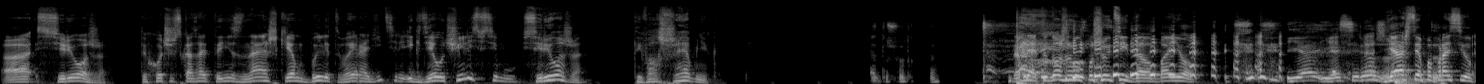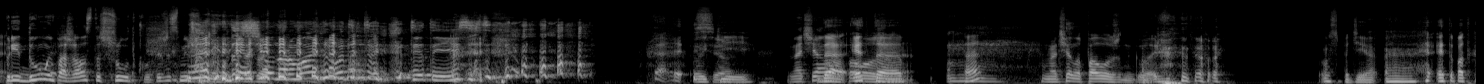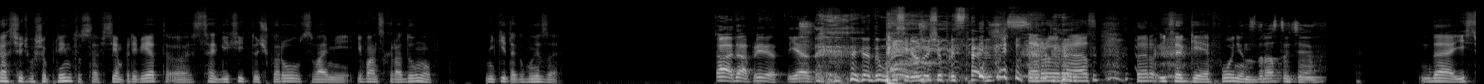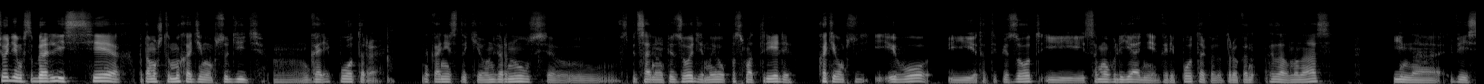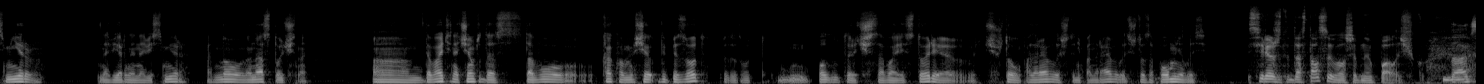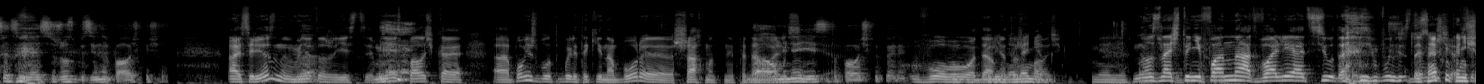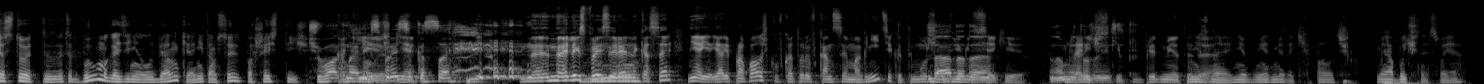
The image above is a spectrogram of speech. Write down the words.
А, Сережа, ты хочешь сказать, ты не знаешь, кем были твои родители и где учились всему? Сережа, ты волшебник. Это шутка, да? Да, блядь, ты должен был пошутить, долбоёб. Я, я Сережа. Я ж тебя Это- попросил, придумай, пожалуйста, шутку. Ты же смешной. Да что, нормально? Вот это, ты это и есть. Окей. Начало Да, положено. А? Начало положено, говорю. Давай. Господи, э, это подкаст «Чуть выше плинтуса». Всем привет, э, сайт geekcity.ru, с вами Иван Скородумов, Никита Гмыза. А, да, привет. Я, я думал, ты Сережу еще представишь. Второй раз, второй, и Сергей Афонин. Здравствуйте. Да, и сегодня мы собрались всех, потому что мы хотим обсудить Гарри Поттера. Наконец-таки он вернулся э, в специальном эпизоде, мы его посмотрели. Хотим обсудить его, и этот эпизод, и само влияние Гарри Поттера, которое оказал на нас, и на весь мир, наверное, на весь мир, но на нас точно. А, Давайте начнем тогда с того, как вам вообще в эпизод, вот эта вот полуторачасовая история, что вам понравилось, что не понравилось, что запомнилось. Сережа, ты достал свою волшебную палочку? Да, кстати, я сижу с бузиной палочкой сейчас. А, серьезно? У меня Да. тоже есть. У меня есть палочка. а, Помнишь, был- были такие наборы шахматные, Да, у продавались? меня есть эта палочка, Гарри. Во-во-во, да, у меня тоже палочка. У меня нет Ну, значит, ты не фанат, вали отсюда. Не будешь Ты знаешь, сколько они сейчас стоят? Ты этот был в магазине на Лубянке? Они там стоят по 6 тысяч. Чувак на? Алиэкспрессе косарь. На, Алиэкспрессе Ну. реально косарь. Не, я, про палочку, в которой в конце магнитик, и ты можешь двигать всякие металлические есть. предметы. Не знаю, нет, нет, нет таких палочек. У меня обычная своя.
